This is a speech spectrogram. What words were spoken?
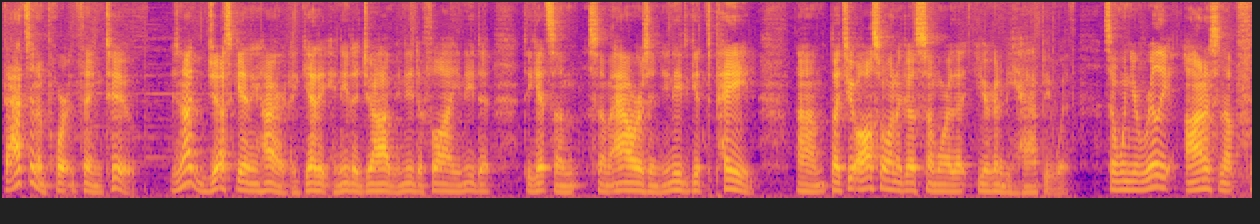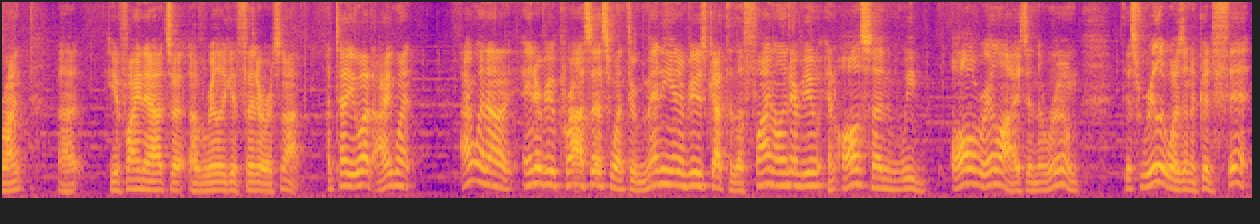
That's an important thing too. It's not just getting hired. I get it. You need a job. You need to fly. You need to, to get some some hours, and you need to get paid. Um, but you also want to go somewhere that you're going to be happy with. So when you're really honest and upfront, uh, you find out it's a, a really good fit or it's not. I'll tell you what. I went I went on an interview process, went through many interviews, got to the final interview, and all of a sudden we all realized in the room this really wasn't a good fit.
